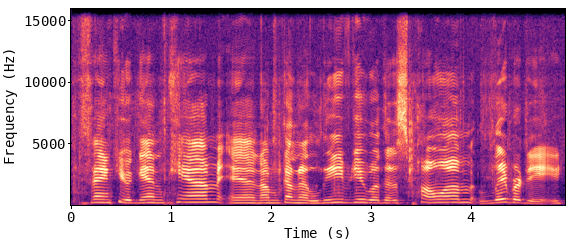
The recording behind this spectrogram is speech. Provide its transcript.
thank you again, Kim, and I'm going to leave you with this poem, Liberty,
